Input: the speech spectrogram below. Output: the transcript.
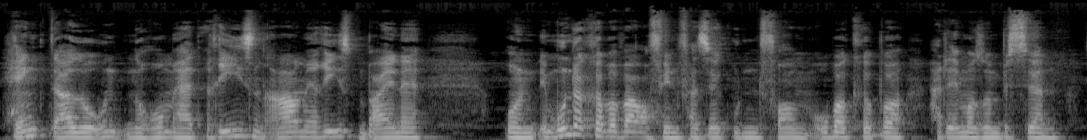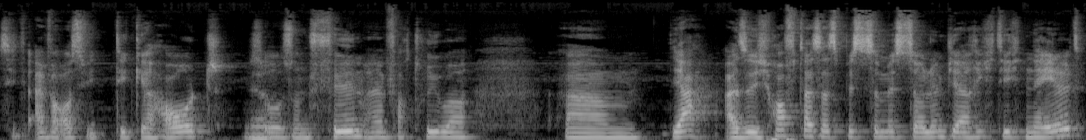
hängt da so unten rum. Er hat Riesenarme, Riesenbeine. Und im Unterkörper war er auf jeden Fall sehr gut in Form. Im Oberkörper hat er immer so ein bisschen, sieht einfach aus wie dicke Haut. Ja. So, so ein Film einfach drüber. Ähm, ja, also ich hoffe, dass er es bis zum Mr. Olympia richtig nailt.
